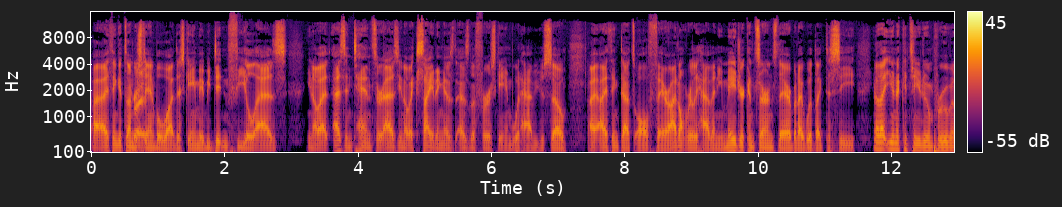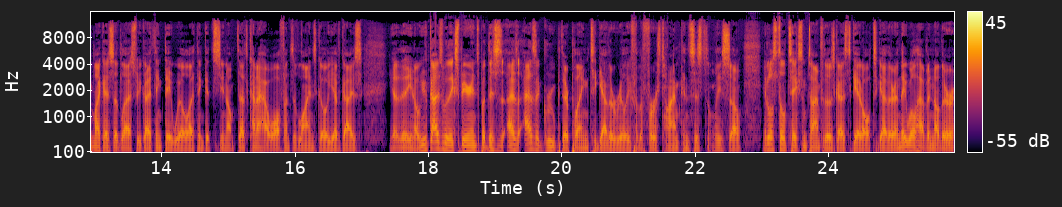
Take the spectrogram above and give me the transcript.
I think it's understandable right. why this game maybe didn't feel as you know as, as, intense or as you know exciting as as the first game would have you. So I, I, think that's all fair. I don't really have any major concerns there, but I would like to see you know that unit continue to improve. And like I said last week, I think they will. I think it's you know that's kind of how offensive lines go. You have guys, you know, they, you know, you have guys with experience, but this is as as a group they're playing together really for the first time consistently. So it'll still take some time for those guys to get all together, and they will have another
